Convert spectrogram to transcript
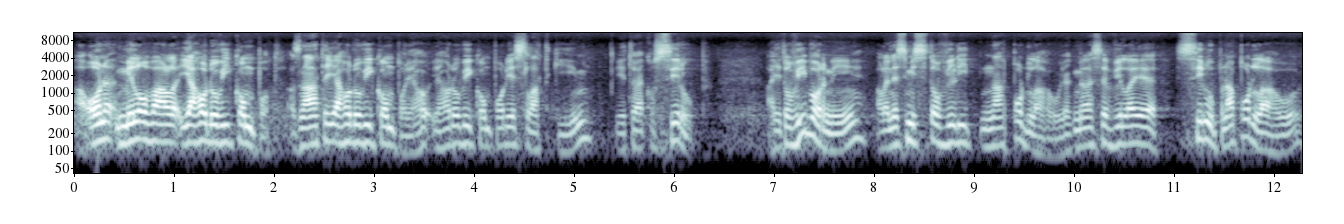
A on miloval jahodový kompot. A znáte jahodový kompot? Jahodový kompot je sladký, je to jako syrup. A je to výborný, ale nesmí se to vylít na podlahu. Jakmile se vyleje syrup na podlahu,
